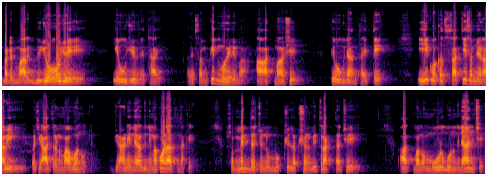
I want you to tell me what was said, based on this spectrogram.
માટે માર્ગ બીજો હોવો જોઈએ એવું જીવને થાય અને સંકિત મોહિનીમાં આ આત્મા હશે તેવું જ્ઞાન થાય તે. એક વખત સાચી સમજણ આવી, પછી આચરણમાં આવવાનું છે જાણીને અગ્નિમાં કોણ હાથ નાખે? સમ્યક દર્શનનું મુખ્ય લક્ષણ વિતરાગતા છે. આત્માનો મૂળ ગુણ જ્ઞાન છે,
